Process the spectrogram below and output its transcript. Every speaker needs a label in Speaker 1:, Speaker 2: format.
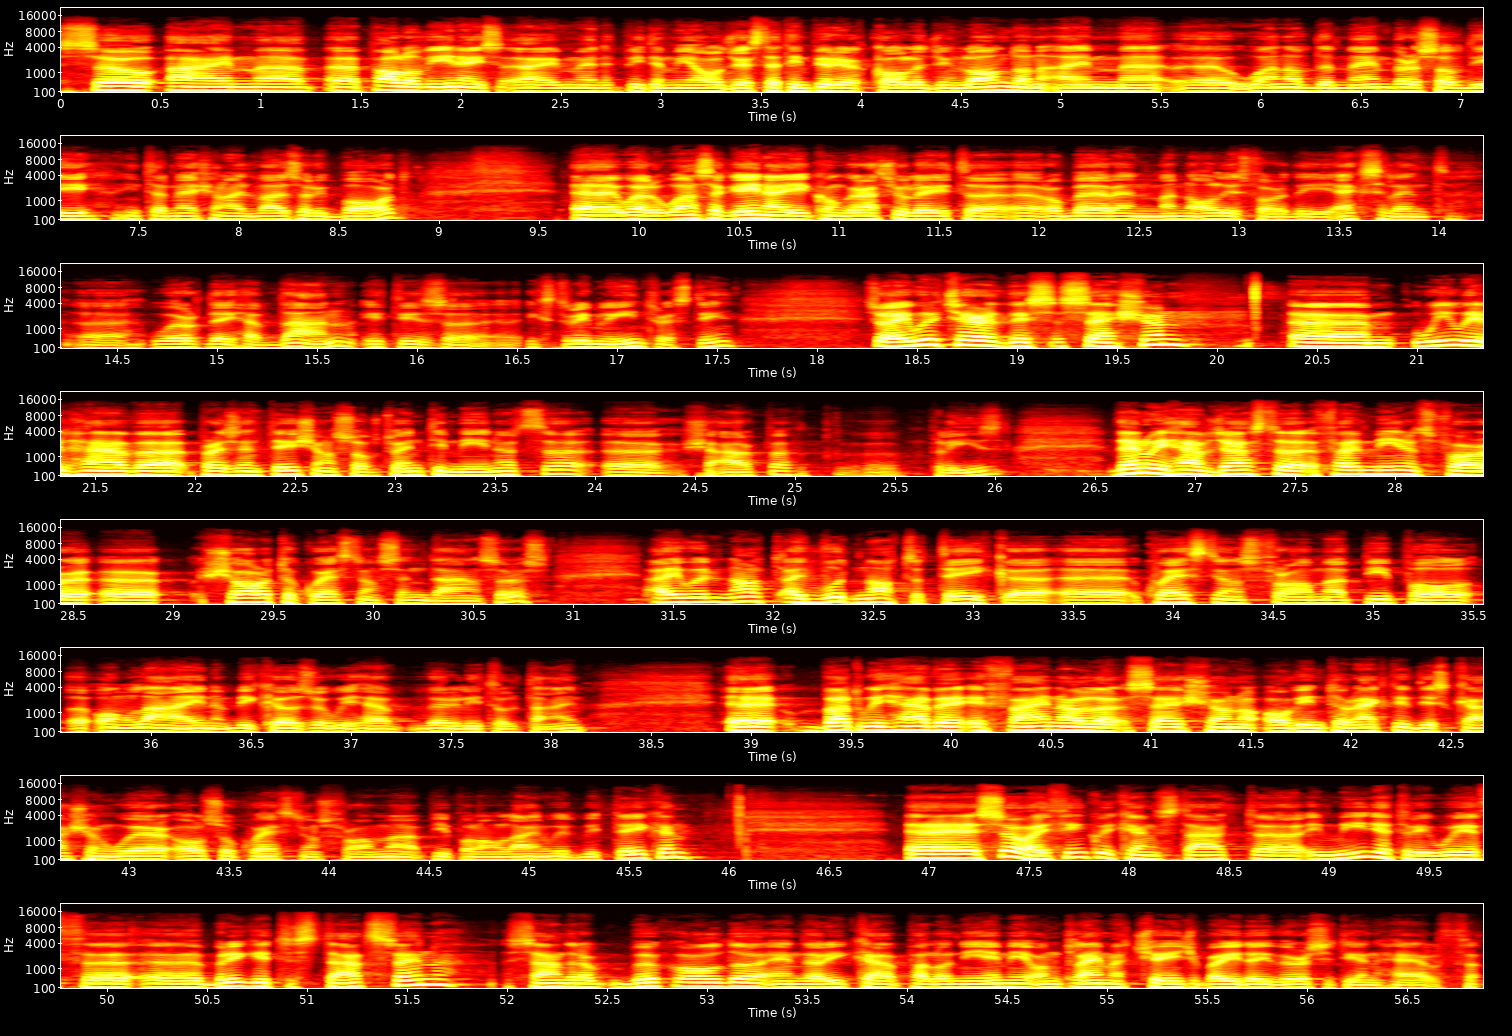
Speaker 1: So I'm uh, uh, Paolo Vineis. I'm an epidemiologist at Imperial College in London. I'm uh, uh one of the members of the International Advisory Board. Uh, well, once again, I congratulate uh, Robert and Manolis for the excellent work they have done. It is extremely interesting. So I will chair this session. Um, we will have presentations of 20 minutes sharp, please. Then we have just uh, five minutes for uh, short questions and answers. I will not. I would not take uh, uh questions from uh, people uh, online because we have very little time. but we have a, a, final session of interactive discussion where also questions from people online will be taken. so I think we can start immediately with Brigit Staatsen, Sandra Buchholz and Riikka Paloniemi on climate change, biodiversity and health.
